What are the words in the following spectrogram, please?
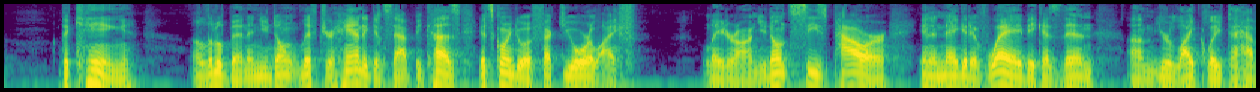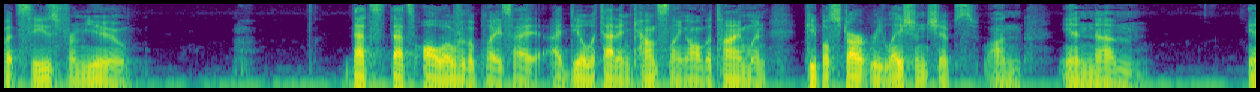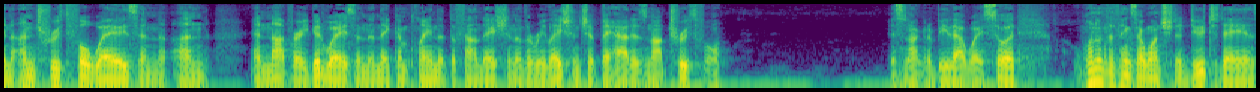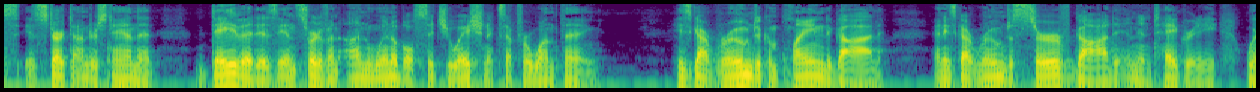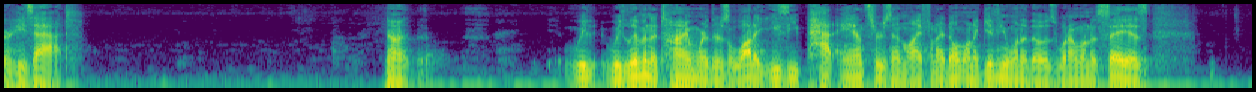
the king, a little bit, and you don't lift your hand against that because it's going to affect your life later on. You don't seize power in a negative way because then um, you're likely to have it seized from you that's that's all over the place. I, I deal with that in counseling all the time when people start relationships on in um, in untruthful ways and un, and not very good ways, and then they complain that the foundation of the relationship they had is not truthful. It's not going to be that way. So, it, one of the things I want you to do today is is start to understand that David is in sort of an unwinnable situation, except for one thing He's got room to complain to God, and he's got room to serve God in integrity where he's at. Now, we, we live in a time where there's a lot of easy, pat answers in life, and I don't want to give you one of those. What I want to say is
